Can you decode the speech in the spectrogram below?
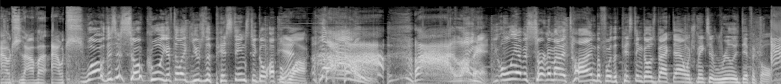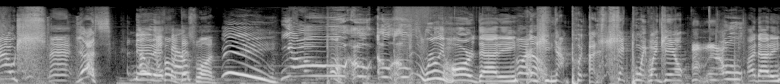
Ouch, lava. Ouch. Whoa, this is so cool. You have to, like, use the pistons to go up a block. No! Ah, I love Dang it. it. You only have a certain amount of time before the piston goes back down, which makes it really difficult. Ouch. Nah. Yes! I did Oh, it! Have fell. this one. Whee! No. Oh, oh, oh. It's really hard, Daddy. Oh, I I know. did not put a checkpoint right there. Mm, No. Hi, Daddy.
